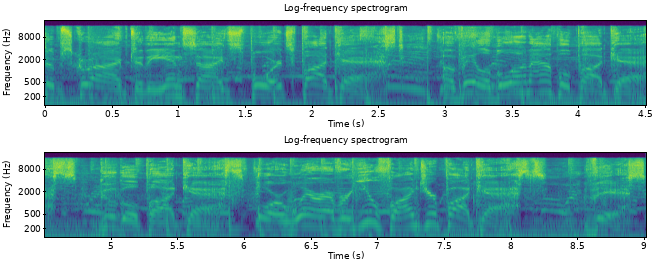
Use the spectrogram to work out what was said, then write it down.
Subscribe to the Inside Sports Podcast. Available on Apple Podcasts, Google Podcasts, or wherever you find your podcasts. This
